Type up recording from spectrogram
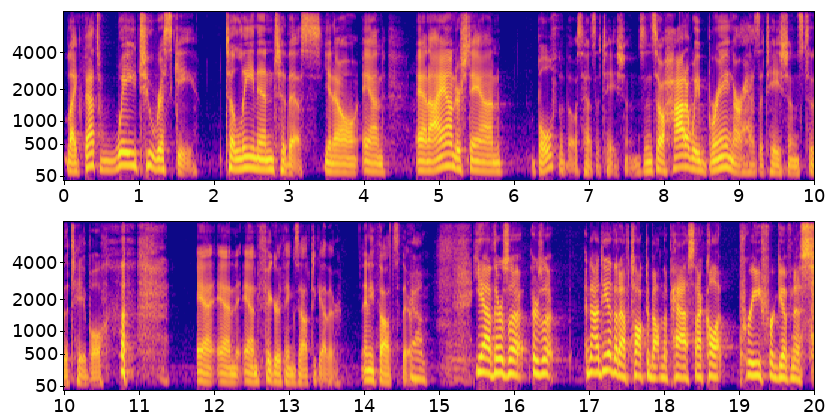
Like, that's way too risky to lean into this, you know, and and I understand both of those hesitations. And so how do we bring our hesitations to the table and and, and figure things out together. Any thoughts there? Yeah, yeah. There's a there's a an idea that I've talked about in the past. I call it pre forgiveness.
